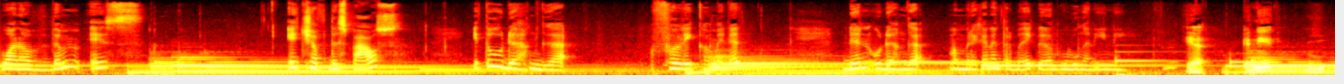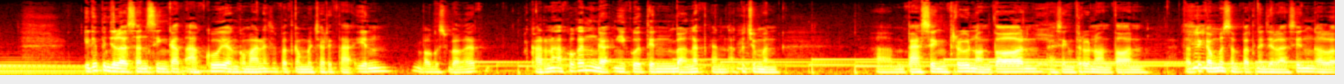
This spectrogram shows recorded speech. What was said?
one of them is each of the spouse itu udah nggak fully committed dan udah nggak memberikan yang terbaik dalam hubungan ini. Ya ini ini penjelasan singkat aku yang kemarin sempat kamu ceritain bagus banget. Karena aku kan nggak ngikutin banget kan aku cuman um, passing through nonton Iya. passing through nonton. Tapi kamu sempat ngejelasin kalau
